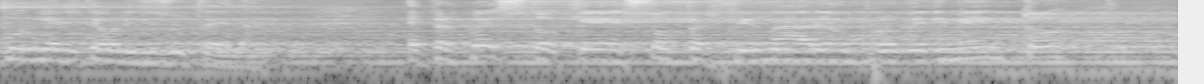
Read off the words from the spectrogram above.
pur meritevoli di tutela. È per questo che sto per firmare un provvedimento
